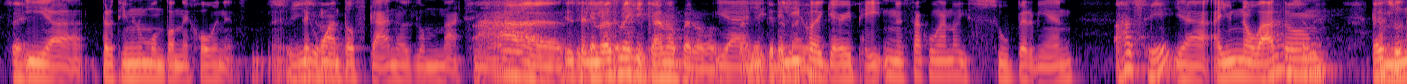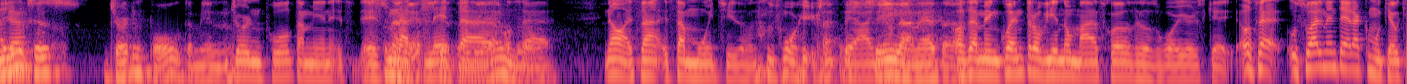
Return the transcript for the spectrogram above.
Sí. Y, uh, pero tienen un montón de jóvenes. este Juan Toscano es lo máximo. Ah, es que no es mexicano, pero. el, el hijo de Gary Payton está jugando y súper bien. Ah, sí. Ya, hay un novato. Ah, es, un, hay uno que es Jordan Poole también, ¿no? Jordan Poole también es, es, un atleta. o sea, no, está, está muy chido los Warriors este año. Sí, la neta. O sea, me encuentro viendo más juegos de los Warriors que. O sea, usualmente era como que, ok,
